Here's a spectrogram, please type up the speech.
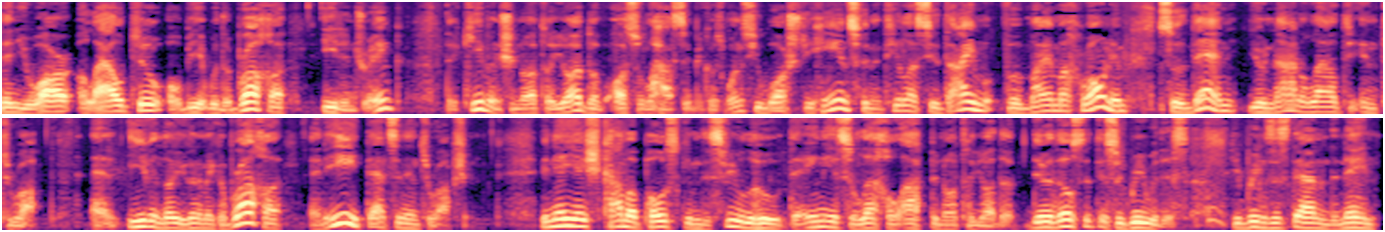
then you are allowed to, albeit with a bracha, eat and drink. The kivan shenata yadav asul because once you wash your hands for netilas yadayim for my machronim, so then you're not allowed to interrupt. And even though you're going to make a bracha and eat, that's an interruption. There are those that disagree with this. He brings this down in the name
